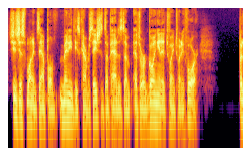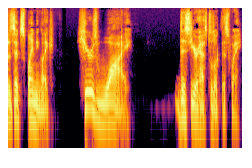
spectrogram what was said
she's just one example of many of these conversations I've had as, I'm, as we're going into 2024. But it's explaining like, here's why this year has to look this way.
